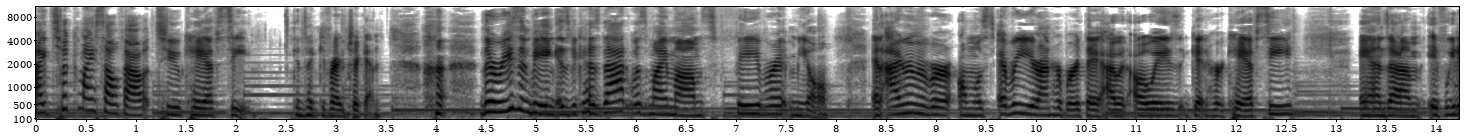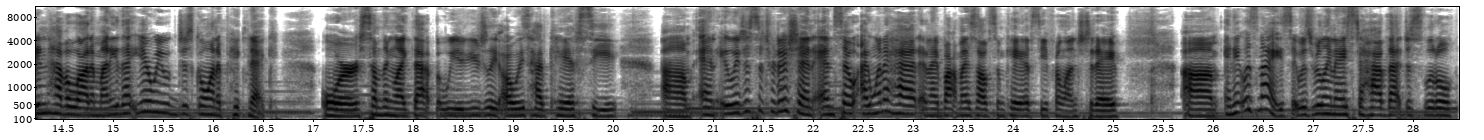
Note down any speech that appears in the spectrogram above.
I took myself out to KFC. Kentucky Fried Chicken. the reason being is because that was my mom's favorite meal. And I remember almost every year on her birthday, I would always get her KFC. And um, if we didn't have a lot of money that year, we would just go on a picnic or something like that. But we would usually always have KFC. Um, and it was just a tradition. And so I went ahead and I bought myself some KFC for lunch today. Um, and it was nice. It was really nice to have that just little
